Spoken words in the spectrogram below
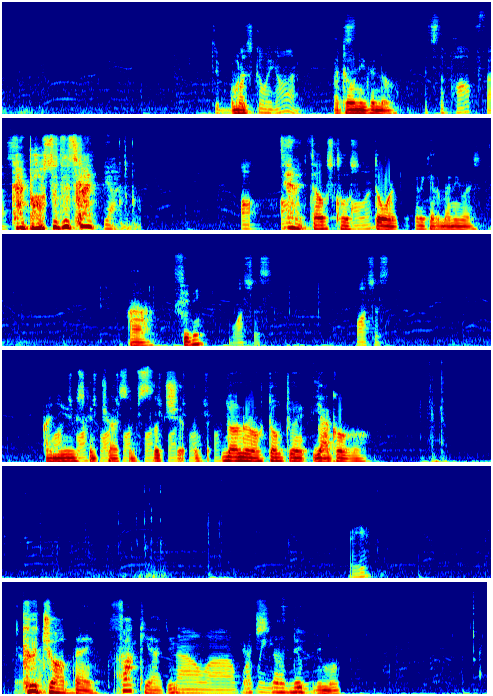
Dude, oh my- what is going on? I don't even know. It's the pop fest. Guy pops with this guy. Yeah. Damn it, that was close. Don't worry, we're gonna get him anyways. Uh, Phoebe? Watch this. Watch this. I Watch, knew he was gonna try watch, some watch, slick watch, shit watch, like watch. No, no, no, don't do it. Yeah, go, go. Right here. There Good go. job, bang. Fuck yeah, dude. Now, uh, what we need not to do anymore.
